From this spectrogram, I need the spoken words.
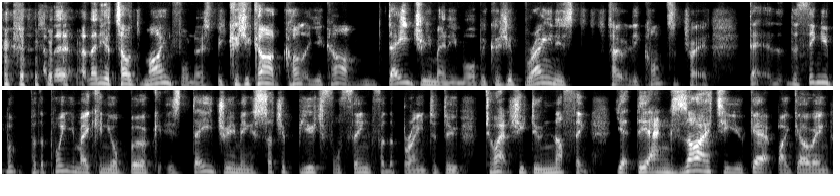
and, then, and, then, you're told mindfulness because you can't you can't daydream anymore because your brain is totally concentrated. The, the thing you, but the point you make in your book is daydreaming is such a beautiful thing for the brain to do, to actually do nothing. Yet the anxiety you get by going,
